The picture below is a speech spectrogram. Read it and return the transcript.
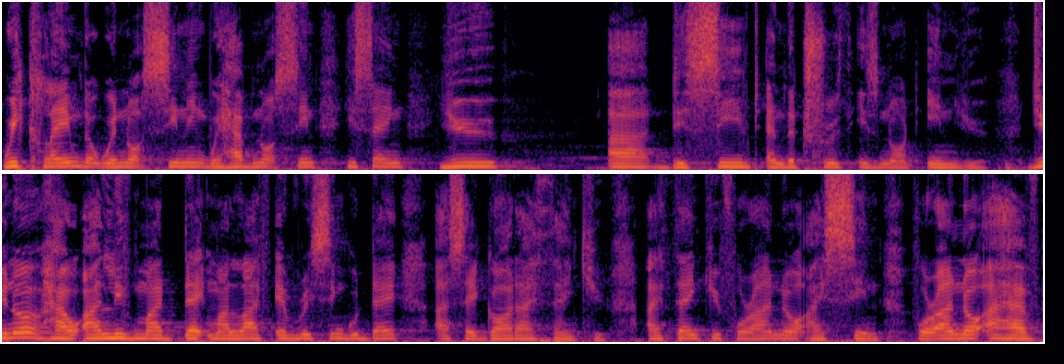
we claim that we're not sinning, we have not sinned. He's saying, You are deceived and the truth is not in you. Do you know how I live my day, my life every single day? I say, God, I thank you. I thank you for I know I sin. For I know I have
